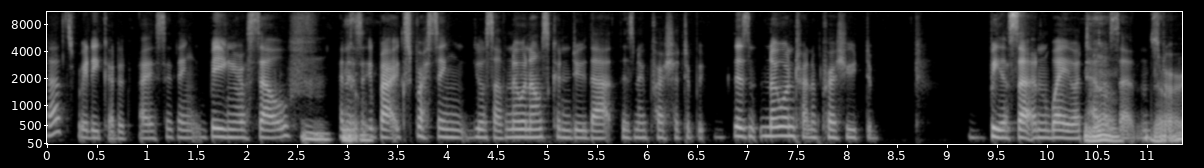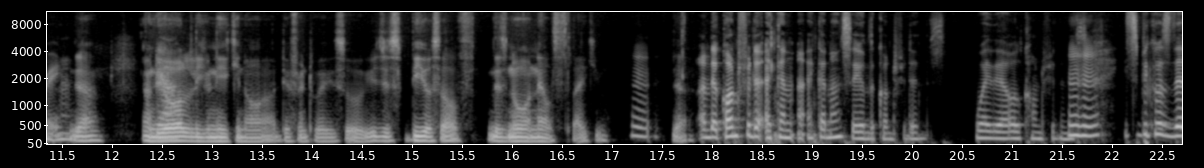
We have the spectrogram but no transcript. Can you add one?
That's really good advice. I think being yourself Mm. and it's about expressing yourself. No one else can do that. There's no pressure to be, there's no one trying to pressure you to be a certain way or tell a certain yeah, story. Yeah. and Yeah. we're all unique in our different ways. So you just be yourself. There's no one else like you. And the confidence, I can I can answer on the confidence. Why they're all confident. Mhm. It's because they're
